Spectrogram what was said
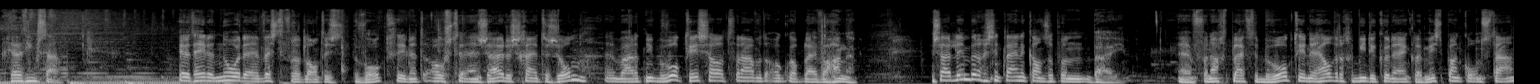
Gerrit Hiemstra. In het hele noorden en westen van het land is het bewolkt. In het oosten en zuiden schijnt de zon. En waar het nu bewolkt is, zal het vanavond ook wel blijven hangen. In Zuid-Limburg is een kleine kans op een bui. En vannacht blijft het bewolkt. In de heldere gebieden kunnen enkele mistbanken ontstaan.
